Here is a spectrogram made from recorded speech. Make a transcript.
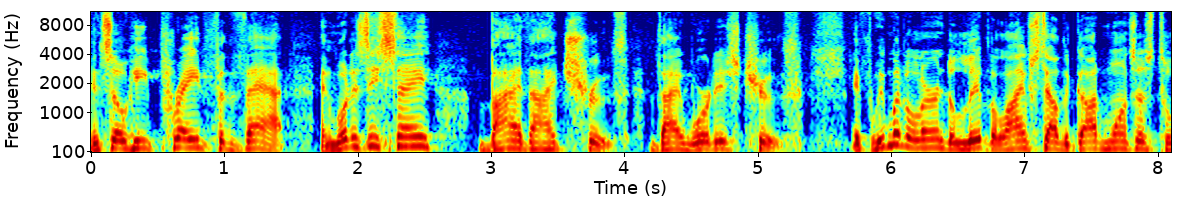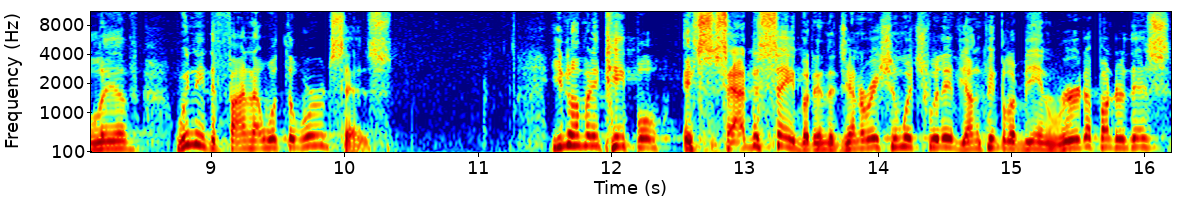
And so he prayed for that. And what does he say? By thy truth. Thy word is truth. If we want to learn to live the lifestyle that God wants us to live, we need to find out what the word says. You know how many people, it's sad to say, but in the generation in which we live, young people are being reared up under this.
